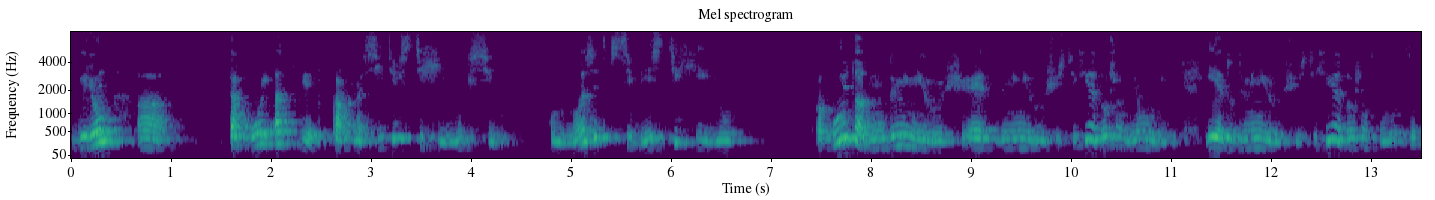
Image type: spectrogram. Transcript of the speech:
берем а, такой ответ, как носитель стихийных сил. Он носит в себе стихию какую-то одну доминирующую, эту доминирующую стихию я должен в нем увидеть, и эту доминирующую стихию я должен с него взять.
